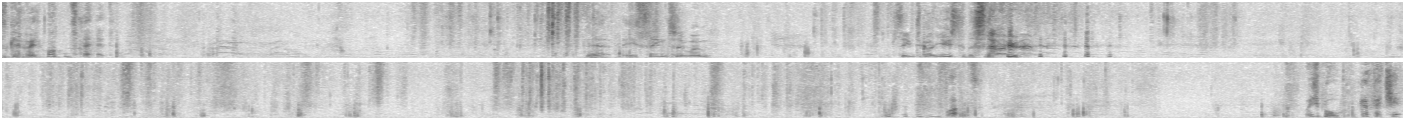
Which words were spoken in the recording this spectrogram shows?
What's going on, Ted? Yeah, he seemed to um seemed to got used to the snow. what? Where's your ball? Go fetch it.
